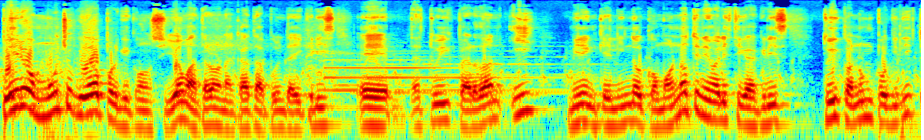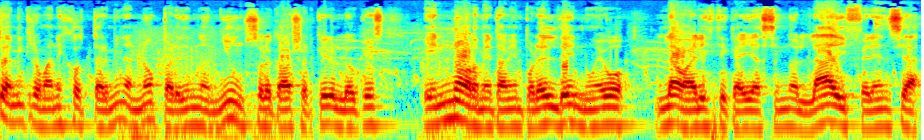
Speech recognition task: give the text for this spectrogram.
pero mucho cuidado porque consiguió matar a una catapulta y Chris, eh, Twig, perdón, y miren qué lindo, como no tiene balística Chris, Twig con un poquitito de micromanejo termina no perdiendo ni un solo caballo arquero, lo que es enorme también por él. De nuevo, la balística ahí haciendo la diferencia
